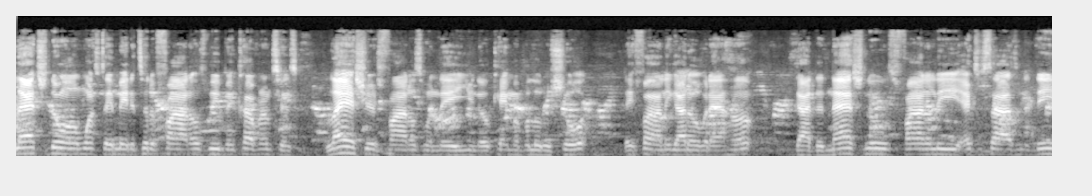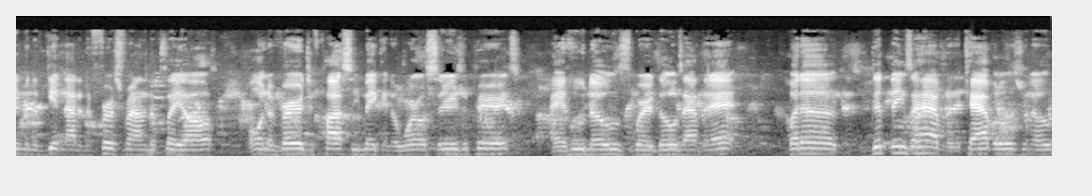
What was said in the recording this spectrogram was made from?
latched on once they made it to the finals. We've been covering them since last year's finals when they, you know, came up a little short. They finally got over that hump. Got the Nationals finally exercising the demon of getting out of the first round of the playoffs, on the verge of possibly making a World Series appearance, and who knows where it goes after that. But uh, good things are happening. The Capitals, you know,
